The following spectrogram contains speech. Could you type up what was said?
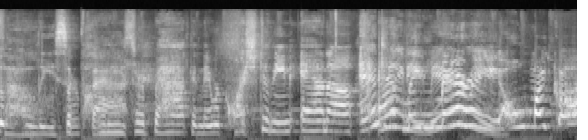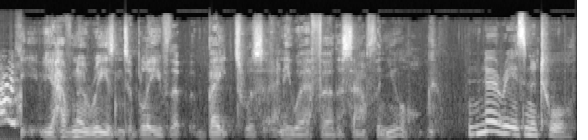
The police the are police back. are back, and they were questioning Anna And Lady Mary. Oh my gosh! You have no reason to believe that Bates was anywhere further south than York. No reason at all.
